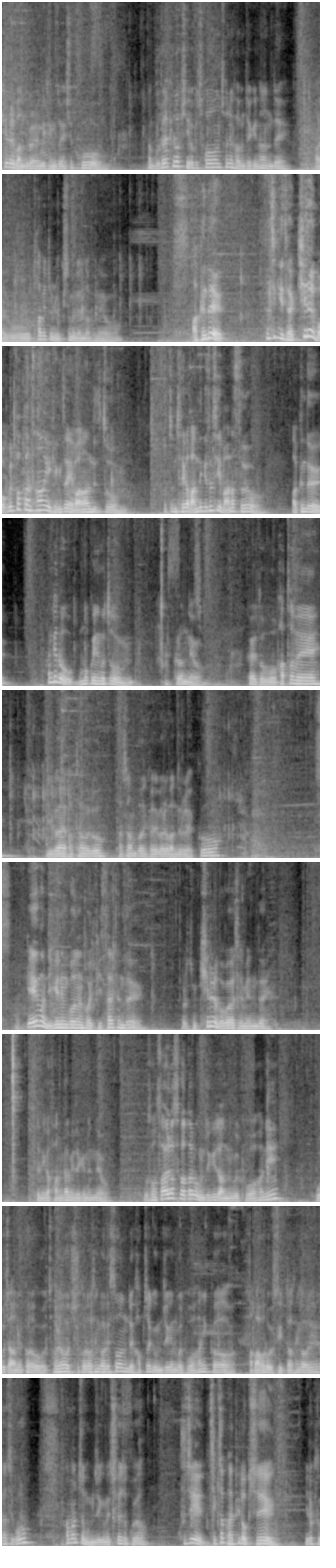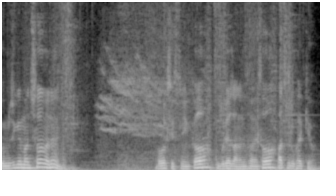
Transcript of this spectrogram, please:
킬을 만들어내는 게 굉장히 쉽고 아, 무리할 필요 없이 이렇게 천천히 가면 되긴 하는데 아이고 탑이 좀 욕심을 냈나 보네요. 아 근데 솔직히 제가 키를 먹을 법한 상황이 굉장히 많았는데 좀, 좀 제가 만든 게 솔직히 많았어요. 아 근데 한 개도 못 먹고 있는 거 좀 그렇네요. 그래도 뭐 바텀에 유라의 바텀으로 다시 한번 결과를 만들어냈고 게임은 이기는 거는 거의 비슷할 텐데 그리고 좀 키를 먹어야 재밌는데 재미가 반감이 되긴 했네요. 우선 사일러스가 따로 움직이지 않는 걸 보아하니 오지 않을 거라고 전령을 줄 거라고 생각을 했었는데 갑자기 움직이는 걸 보아하니까 아, 막으러 올수 있다 생각을 해가지고 한 번쯤 움직임을 취해줬고요. 굳이 직접 갈 필요 없이 이렇게 움직임만 취하면은 먹을 수 있으니까 무리하지 않은 선에서 빠지도록 할게요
